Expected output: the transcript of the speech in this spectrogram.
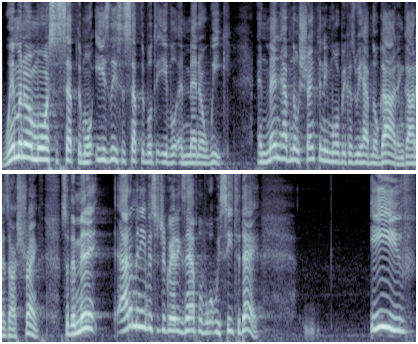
Women are more susceptible, more easily susceptible to evil, and men are weak. And men have no strength anymore because we have no God, and God is our strength. So the minute Adam and Eve is such a great example of what we see today. Eve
